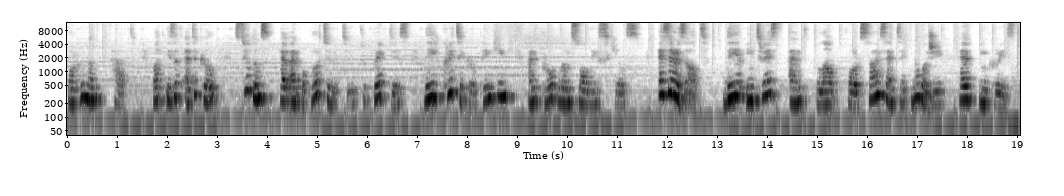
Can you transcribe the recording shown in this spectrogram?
for human health, but is it ethical? Students have an opportunity to practice their critical thinking and problem-solving skills. As a result, their interest and love for science and technology have increased.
